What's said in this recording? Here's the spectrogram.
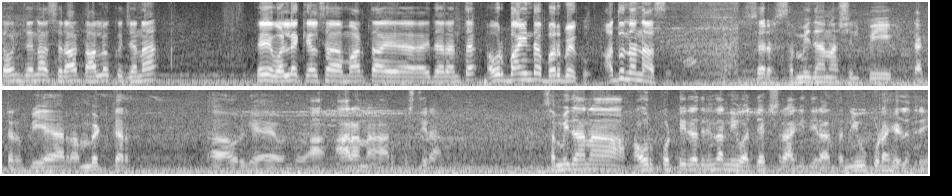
ಟೌನ್ ಜನ ಸಿರಾ ತಾಲೂಕು ಜನ, ಏ, ಒಳ್ಳೆ ಕೆಲಸ ಮಾಡ್ತಾ ಇದ್ದಾರೆ ಅಂತ ಅವ್ರ ಬಾಯಿಂದ ಬರಬೇಕು. ಅದು ನನ್ನ ಆಸೆ. ಸರ್, ಸಂವಿಧಾನ ಶಿಲ್ಪಿ ಡಾಕ್ಟರ್ ಬಿ ಆರ್ ಅಂಬೇಡ್ಕರ್ ಅವ್ರಿಗೆ ಒಂದು ಆರನ ಅರ್ಪಿಸ್ತೀರಾ? ಸಂವಿಧಾನ ಅವ್ರು ಕೊಟ್ಟಿರೋದ್ರಿಂದ ನೀವು ಅಧ್ಯಕ್ಷರಾಗಿದ್ದೀರಾ ಅಂತ ನೀವು ಕೂಡ ಹೇಳಿದ್ರಿ.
